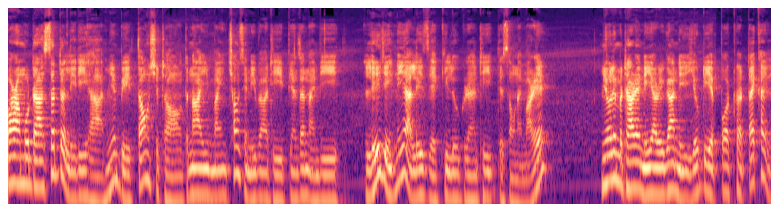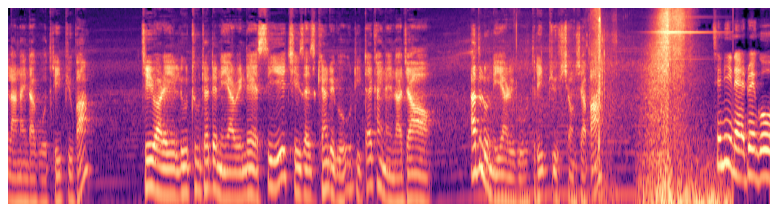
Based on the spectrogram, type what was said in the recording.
ပါရာမိုတာစက်တက်လေးဒီဟာအမြင့်ပေ18000တနာရီမိုင်60နီးပါးအထိပြန်ဆက်နိုင်ပြီးအလေးချိန်240ကီလိုဂရမ်အထိတည်ဆောင်နိုင်ပါတယ်။မျောလင့်မထားတဲ့နေရာတွေကနေရုတ်တရက်ပေါ်ထွက်တိုက်ခိုက်လာနိုင်တာကိုသတိပြုပါ။ကြေးရွာတွေလူထူထပ်တဲ့နေရာတွေနဲ့စီရေးအခြေစိုက်စခန်းတွေကိုဥတီတိုက်ခိုက်နိုင်တာကြောင့်အဲ့ဒီလိုနေရာတွေကိုသတိပြုရှောင်ရှားပါချင်းပြည်နယ်အတွင်းကို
